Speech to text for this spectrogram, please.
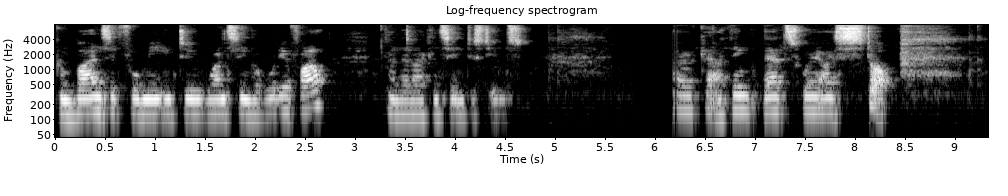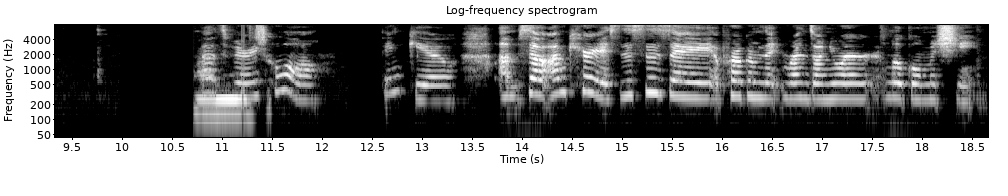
combines it for me into one single audio file, and then I can send to students. Okay, I think that's where I stop. That's Um, very so- cool. Thank you. Um, so I'm curious. This is a, a program that runs on your local machine,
